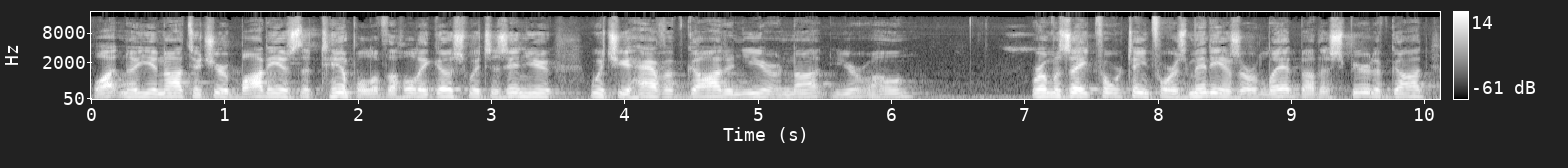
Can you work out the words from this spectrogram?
What know ye not that your body is the temple of the Holy Ghost which is in you, which you have of God, and ye are not your own? Romans 8 14, for as many as are led by the Spirit of God,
